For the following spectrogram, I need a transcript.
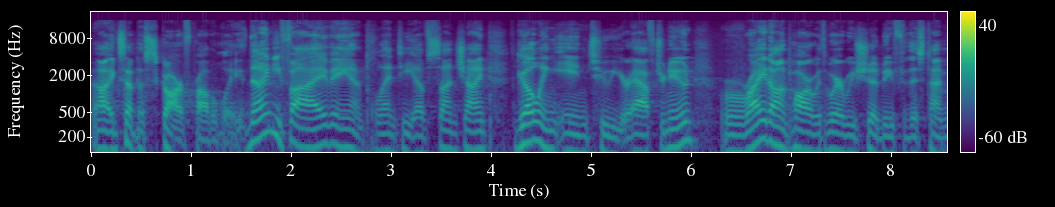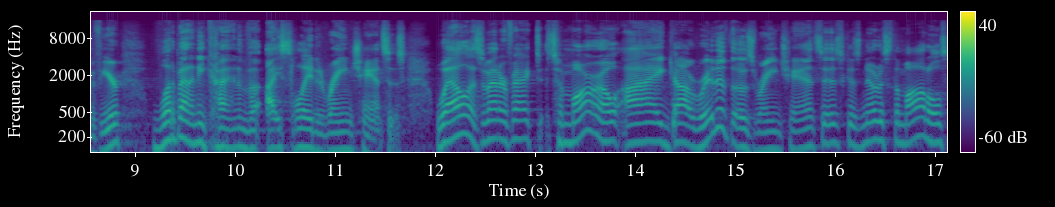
uh, except the scarf probably. 95 and plenty of sunshine going into your afternoon, right on par with where we should be for this time of year. What about any kind of isolated rain chances? Well, as a matter of fact, tomorrow I got rid of those rain chances because notice the models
